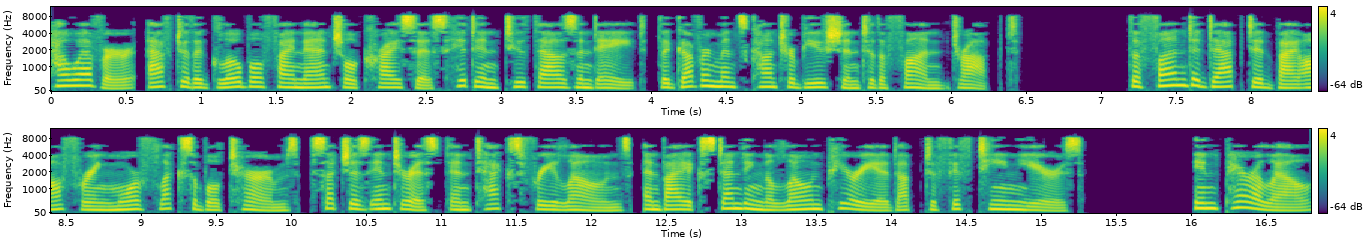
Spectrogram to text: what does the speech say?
However, after the global financial crisis hit in 2008, the government's contribution to the fund dropped. The fund adapted by offering more flexible terms, such as interest and tax-free loans, and by extending the loan period up to 15 years. In parallel,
